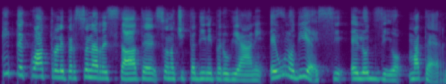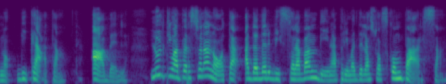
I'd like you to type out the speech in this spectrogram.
Tutte e quattro le persone arrestate sono cittadini peruviani e uno di essi è lo zio materno di Cata. Abel, l'ultima persona nota ad aver visto la bambina prima della sua scomparsa.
